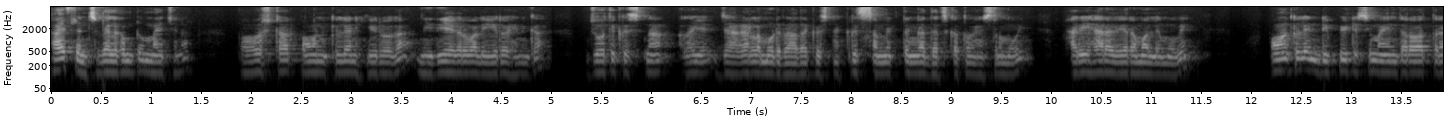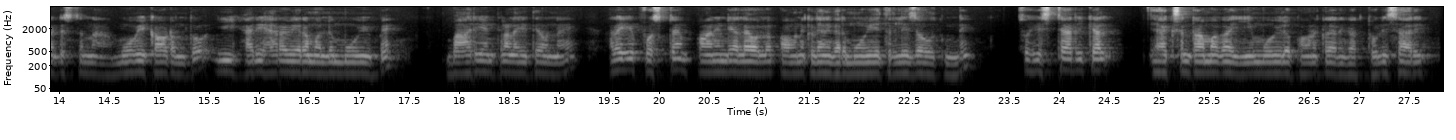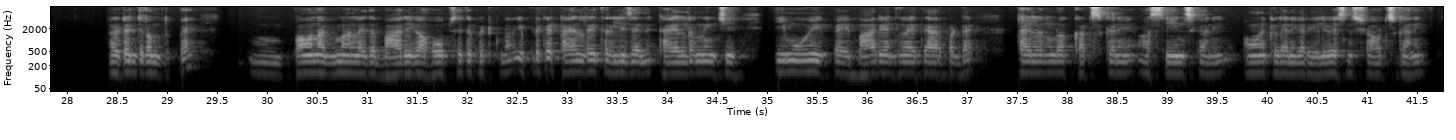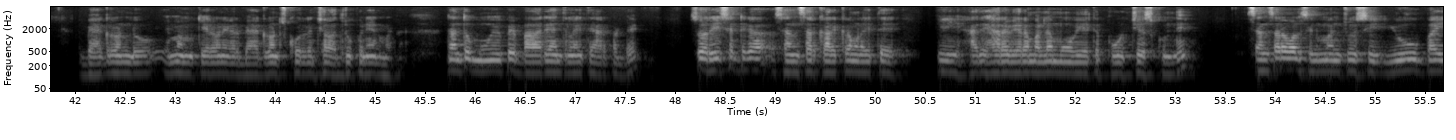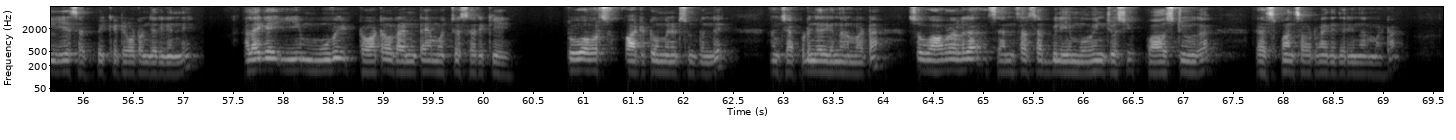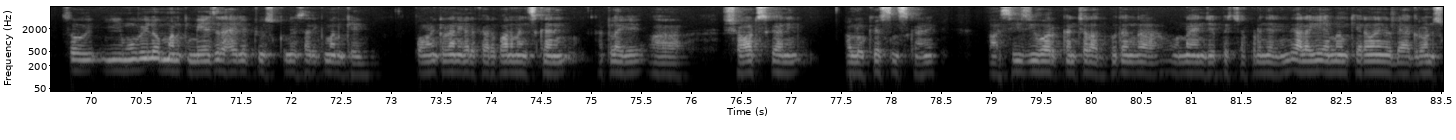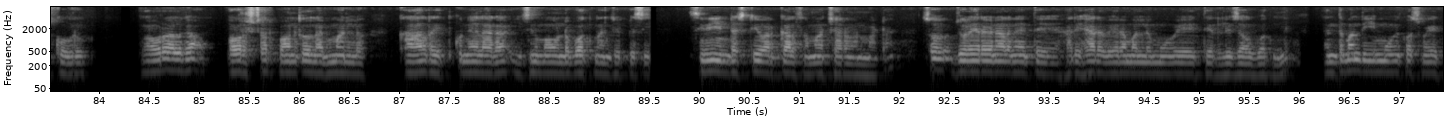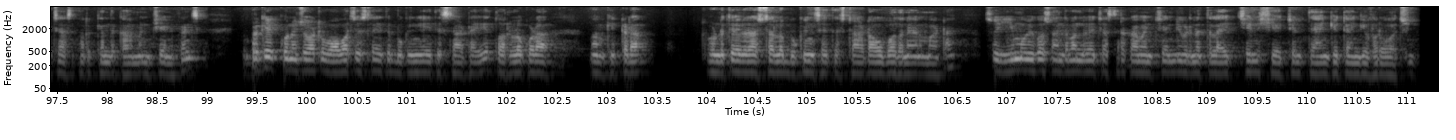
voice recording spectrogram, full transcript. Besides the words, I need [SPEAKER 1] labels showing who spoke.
[SPEAKER 1] Hi friends welcome to my channel power star Pawan Kalyan హీరోగా నిధి అగర్వాల్ హీరోయిన్గా జ్యోతి కృష్ణ అలాగే Jagarlamudi Radhakrishna Chris సంయుక్తంగా దర్శకత్వం వహిస్తున్న movie Harihara Veeramalli movie. Pawan Kalyan deputy CM అయిన తర్వాత నటిస్తున్న మూవీ కావడంతో ఈ హరిహర వీరమల్లి మూవీపై భారీ అంచనాలు అయితే ఉన్నాయి. అలాగే ఫస్ట్ టైం పాన్ ఇండియా లెవెల్లో పవన్ కళ్యాణ్ గారి మూవీ అయితే రిలీజ్ అవుతుంది. సో హిస్టారికల్ యాక్షన్ డ్రామాగా ఈ మూవీలో పవన్ కళ్యాణ్ గారు తొలిసారి నటించడంపై పవన్ అభిమానులు అయితే భారీగా హోప్స్ అయితే పెట్టుకున్నారు. ఇప్పటికే టైలర్ అయితే రిలీజ్ అయింది. టైలర్ నుంచి ఈ మూవీపై భారీ అంచనాలు అయితే ఏర్పడ్డాయి. టైలర్లో కట్స్ కానీ ఆ సీన్స్ కానీ పవన్ కళ్యాణ్ గారి ఎలివేషన్ షార్ట్స్ కానీ బ్యాక్గ్రౌండ్ ఎంఎం కీరవాణి గారి బ్యాక్గ్రౌండ్ స్కోర్ కానీ చాలా అదురుకున్నాయి అనమాట దాంతో మూవీపై భారీ అంచనాలు అయితే ఏర్పడ్డాయి. సో రీసెంట్గా సెన్సార్ కార్యక్రమాలు అయితే ఈ హరిహర వీరమల్ల మూవీ అయితే పూర్తి చేసుకుంది. సెన్సార్ వాళ్ళ సినిమాని చూసి యూ బై ఏ సర్టిఫికేట్ ఇవ్వడం జరిగింది. అలాగే ఈ మూవీ టోటల్ రన్ టైం వచ్చేసరికి two hours forty two minutes ఉంటుంది అని చెప్పడం జరిగిందనమాట. సో ఓవరాల్గా సెన్సార్ సభ్యులు ఈ మూవీని చూసి పాజిటివ్గా రెస్పాన్స్ అవ్వడం అయితే జరిగిందనమాట. సో ఈ మూవీలో మనకి మేజర్ హైలైట్ చూసుకునేసరికి మనకి పవన్ కళ్యాణ్ గారి పెర్ఫార్మెన్స్ కానీ అట్లాగే ఆ షార్ట్స్ కానీ ఆ లొకేషన్స్ కానీ ఆ సీజీ వర్క్ కానీ చాలా అద్భుతంగా ఉన్నాయని చెప్పేసి చెప్పడం జరిగింది. అలాగే ఎంఎం కిరణ్ గారి బ్యాక్గ్రౌండ్ స్కోరు ఓవరాల్గా పవర్ స్టార్ పవన్ కళ్యాణ్ అభిమానులు కాలర్ ఎత్తుకునేలాగా ఈ సినిమా ఉండబోతుందని చెప్పేసి సినీ ఇండస్ట్రీ వర్గాల సమాచారం అనమాట సో జూలై ఇరవై నాలుగు అయితే హరిహర వీరమల్లి మూవీ అయితే రిలీజ్ అవబోతుంది. ఎంతమంది ఈ మూవీ కోసం వెయిట్ చేస్తున్నారు కింద కామెంట్ చేయండి ఫ్రెండ్స్. ఇప్పటికే కొన్ని చోట్ల ఓవర్సీస్లో అయితే బుకింగ్ అయితే స్టార్ట్ అయ్యి త్వరలో కూడా మనకి ఇక్కడ రెండు తెలుగు రాష్ట్రాల్లో బుకింగ్స్ అయితే స్టార్ట్ అవబోతున్నాయి అనమాట సో ఈ మూవీ కోసం ఎంతమంది వెయిట్ చేస్తారో కామెంట్ చేయండి. వీడినైతే లైక్ చేయండి షేర్ చేయండి. Thank you thank you for watching.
